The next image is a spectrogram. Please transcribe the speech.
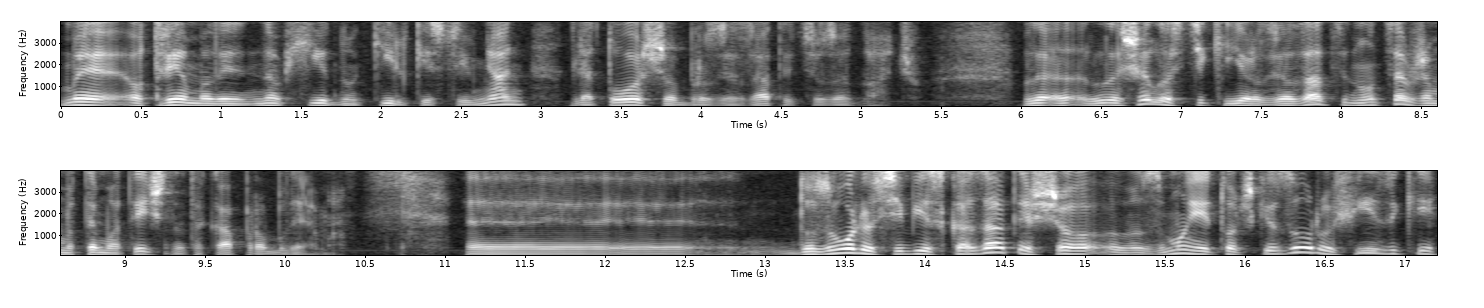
ми отримали необхідну кількість рівнянь для того, щоб розв'язати цю задачу. Лишилось тільки її розв'язати, ну це вже математична така проблема. Е, Дозволю собі сказати, що е, з моєї точки зору фізики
